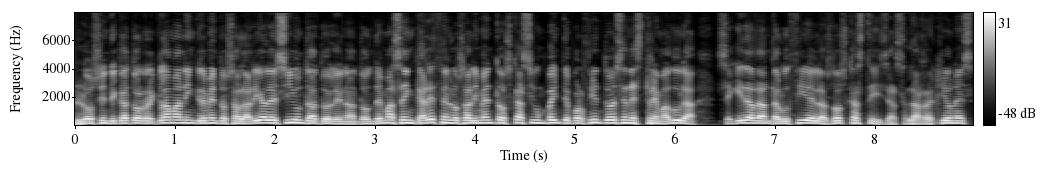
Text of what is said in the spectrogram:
Los sindicatos reclaman incrementos salariales y un dato, Elena, donde más se encarecen los alimentos, casi un 20% es en Extremadura, seguida de Andalucía y las dos Castillas, las regiones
